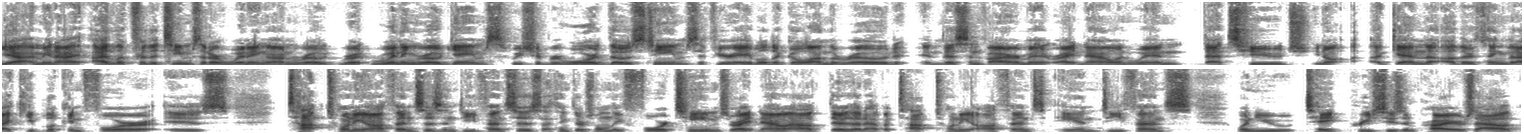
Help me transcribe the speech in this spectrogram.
Yeah, I mean, I, I look for the teams that are winning on road, winning road games. We should reward those teams. If you're able to go on the road in this environment right now and win, that's huge. You know, again, the other thing that I keep looking for is top 20 offenses and defenses. I think there's only four teams right now out there that have a top 20 offense and defense when you take preseason priors out.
